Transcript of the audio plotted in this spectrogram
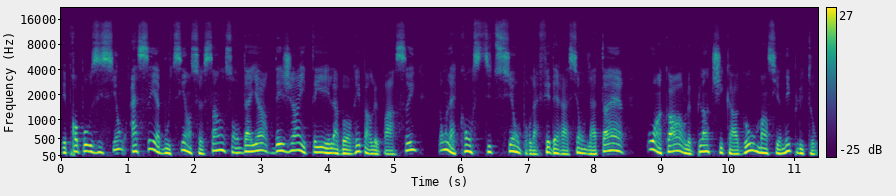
Des propositions assez abouties en ce sens ont d'ailleurs déjà été élaborées par le passé, dont la Constitution pour la Fédération de la Terre ou encore le plan de Chicago mentionné plus tôt.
